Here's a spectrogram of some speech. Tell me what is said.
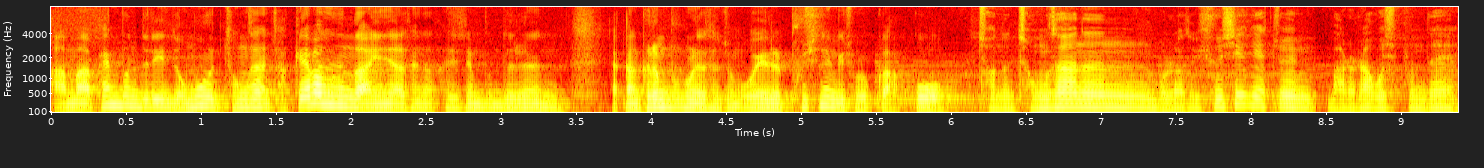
아마 팬분들이 너무 정산을 작게 받는 거 아니냐 생각하시는 분들은 약간 그런 부분에서 좀 오해를 푸시는 게 좋을 것 같고 저는 정사는 몰라도 휴식에 좀 말을 하고 싶은데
